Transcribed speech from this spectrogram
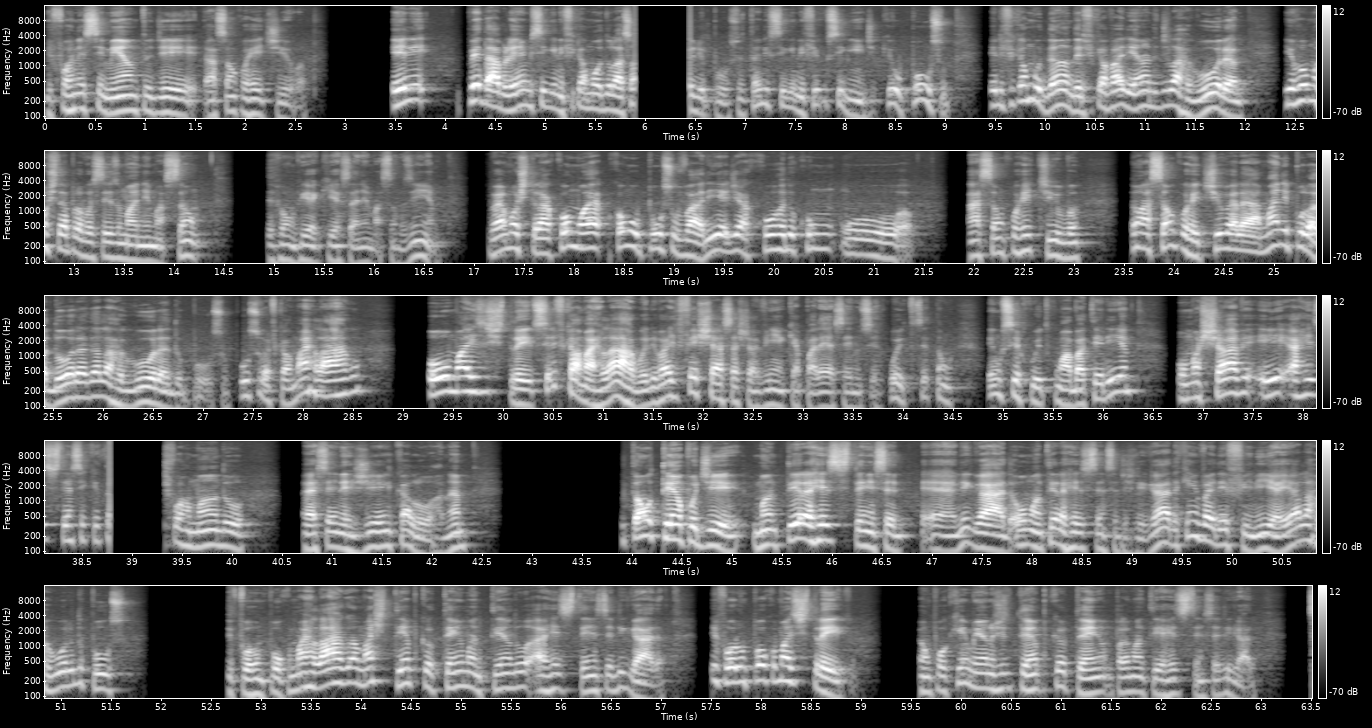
de fornecimento de ação corretiva? Ele, PWM significa modulação de pulso. Então ele significa o seguinte, que o pulso ele fica mudando, ele fica variando de largura. E eu vou mostrar para vocês uma animação vocês vão ver aqui essa animaçãozinha, vai mostrar como, é, como o pulso varia de acordo com o, a ação corretiva. Então, a ação corretiva é a manipuladora da largura do pulso. O pulso vai ficar mais largo ou mais estreito. Se ele ficar mais largo, ele vai fechar essa chavinha que aparece aí no circuito. Você tem um circuito com uma bateria, uma chave e a resistência que está transformando essa energia em calor. Né? Então, o tempo de manter a resistência é, ligada ou manter a resistência desligada, quem vai definir aí é a largura do pulso. Se for um pouco mais largo, é mais tempo que eu tenho mantendo a resistência ligada. Se for um pouco mais estreito, é um pouquinho menos de tempo que eu tenho para manter a resistência ligada.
